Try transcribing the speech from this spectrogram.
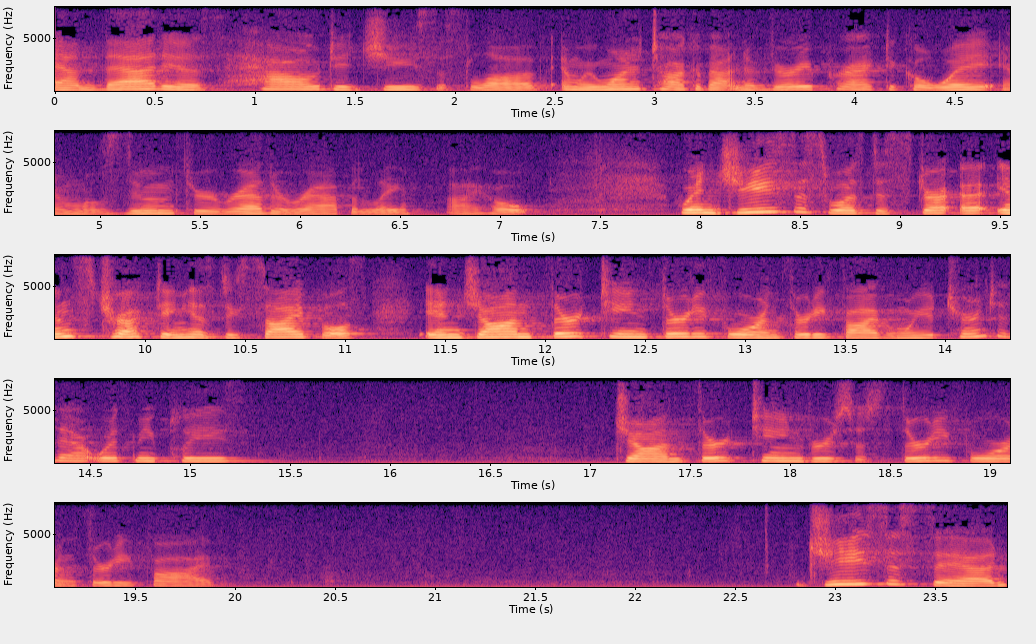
And that is how did Jesus love? And we want to talk about in a very practical way, and we'll zoom through rather rapidly, I hope. When Jesus was distru- uh, instructing his disciples in John 13, 34, and 35, and will you turn to that with me, please? John 13, verses 34 and 35. Jesus said,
